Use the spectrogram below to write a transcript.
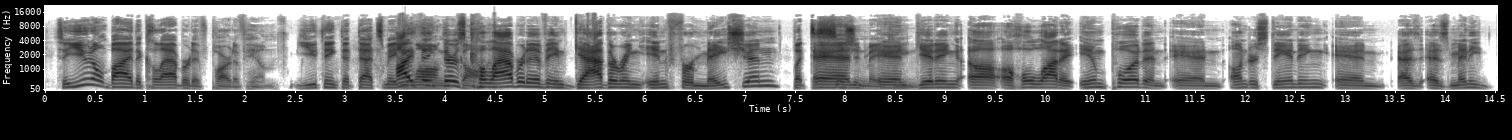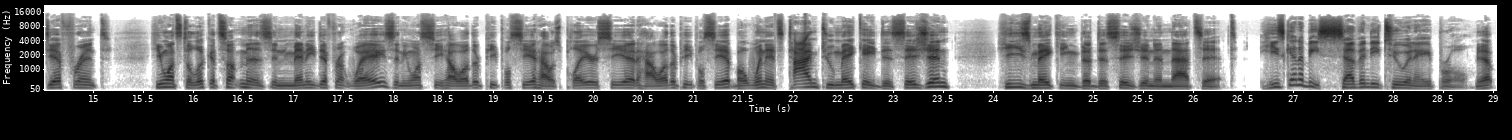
so you don't buy the collaborative part of him. You think that that's maybe I think there's gone. collaborative in gathering information, But and- decision making. and getting a, a whole lot of input and and understanding, and as as many different. He wants to look at something as in many different ways, and he wants to see how other people see it, how his players see it, how other people see it. But when it's time to make a decision, he's making the decision, and that's it. He's going to be 72 in April. Yep.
